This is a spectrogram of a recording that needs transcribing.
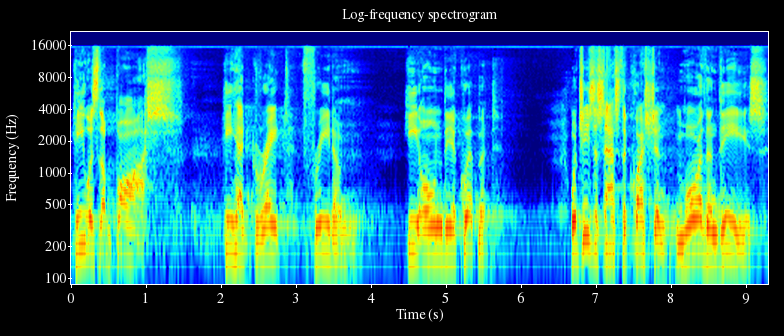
He was the boss, he had great freedom. he owned the equipment. When Jesus asked the question, more than these,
